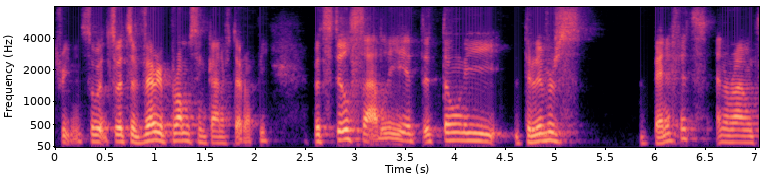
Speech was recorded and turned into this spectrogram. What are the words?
treatment. So, it, so it's a very promising kind of therapy. But still, sadly, it, it only delivers benefits in around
